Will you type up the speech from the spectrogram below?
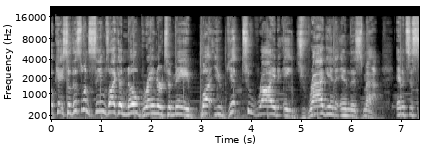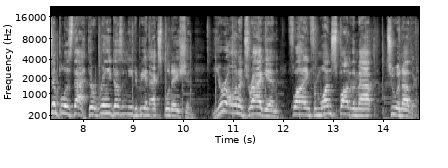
Okay, so this one seems like a no-brainer to me, but you get to ride a dragon in this map. And it's as simple as that. There really doesn't need to be an explanation. You're on a dragon flying from one spot of the map to another.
